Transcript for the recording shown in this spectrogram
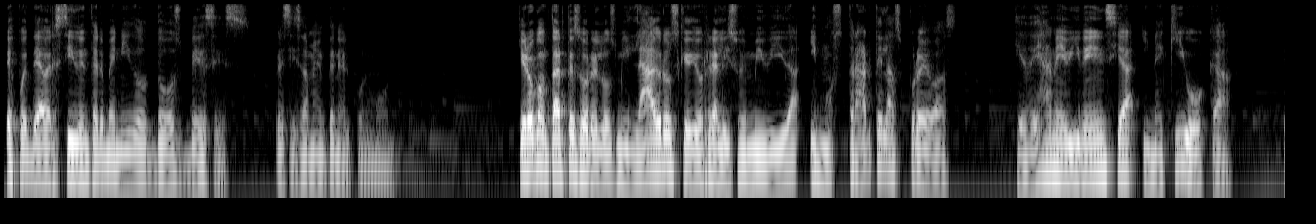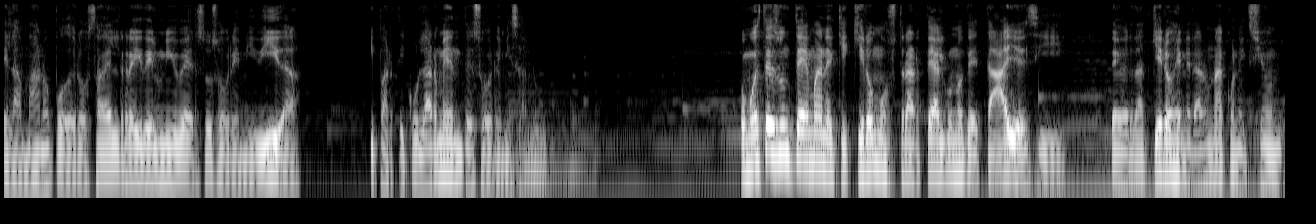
después de haber sido intervenido dos veces, precisamente en el pulmón. Quiero contarte sobre los milagros que Dios realizó en mi vida y mostrarte las pruebas que dejan evidencia inequívoca de la mano poderosa del Rey del Universo sobre mi vida y particularmente sobre mi salud. Como este es un tema en el que quiero mostrarte algunos detalles y de verdad quiero generar una conexión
